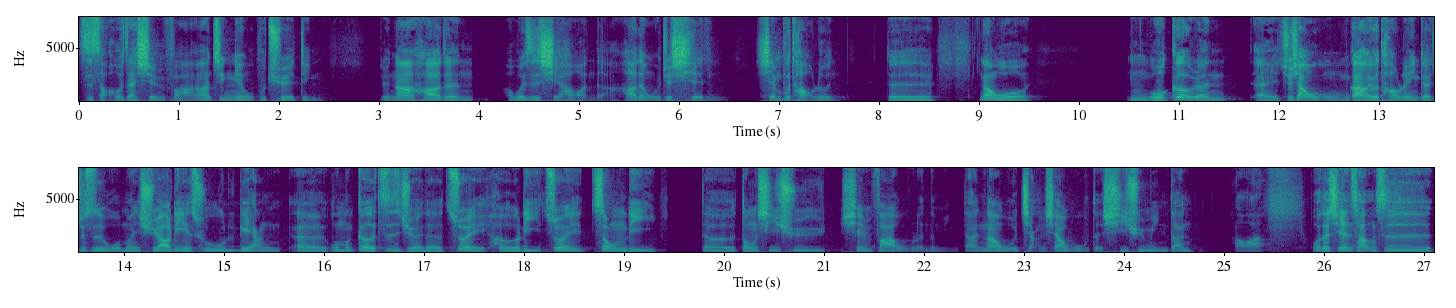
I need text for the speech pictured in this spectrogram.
至少会在先发。然后今年我不确定，对，那哈登我也是写好玩的，哈登我就先先不讨论。对对对，那我嗯，我个人。诶，就像我我们刚刚有讨论一个，就是我们需要列出两呃，我们各自觉得最合理、最中立的东西区先发五人的名单。那我讲一下我的西区名单。好啊，我的前场是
